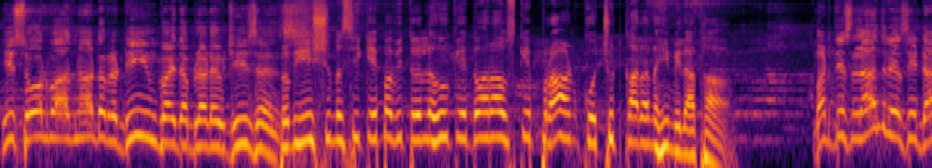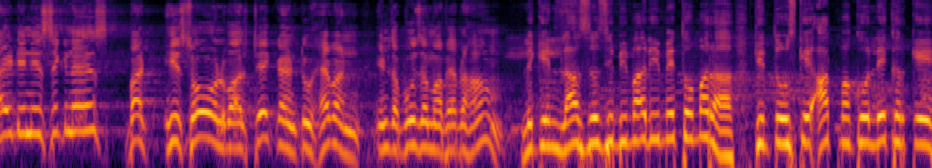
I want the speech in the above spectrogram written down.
His soul was not redeemed by the blood of Jesus. प्रभु. यीशु मसीह के पवित्र लहू के द्वारा उसके प्राण को छुटकारा नहीं मिला था But this Lazarus, he died in his sickness, but his soul was taken to heaven in the bosom of Abraham. लेकिन लाजरस बीमारी में तो मरा किंतु उसके आत्मा को लेकर के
